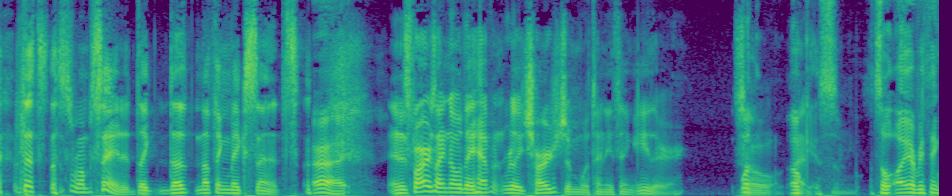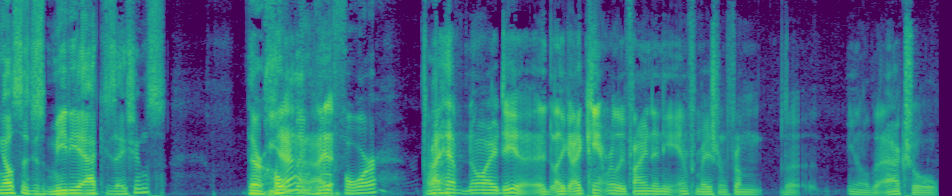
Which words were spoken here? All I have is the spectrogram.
that's that's what I'm saying. It like does, nothing makes sense. All right. And as far as I know, they haven't really charged him with anything either. So Well, okay. so, so uh, everything else is just media accusations. They're holding Yeah, him I- for. I, I have no idea. Like I can't really find any information from the you know the actual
